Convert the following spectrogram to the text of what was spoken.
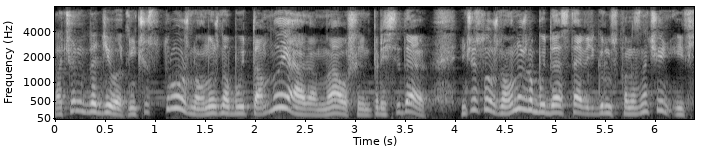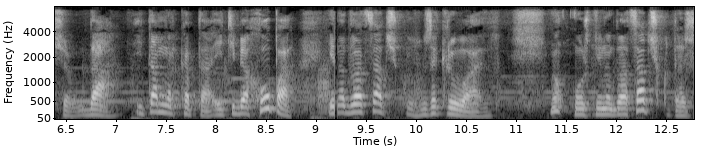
А что надо делать? Ничего сложного. Нужно будет там, ну я там на уши им приседаю. Ничего сложного. Нужно будет доставить груз по назначению и все. Да. И там наркота. И тебя хопа, и на двадцаточку закрывают. Ну, может не на двадцаточку даже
